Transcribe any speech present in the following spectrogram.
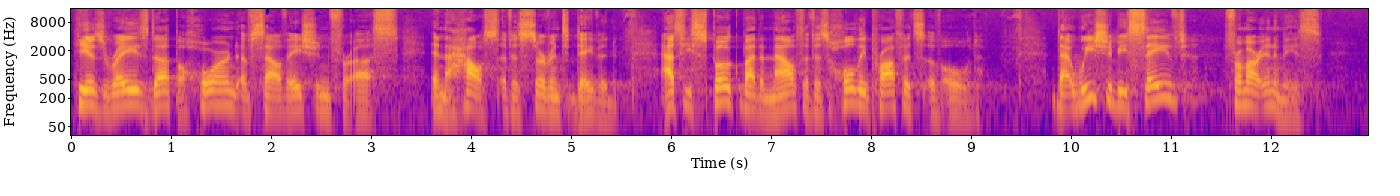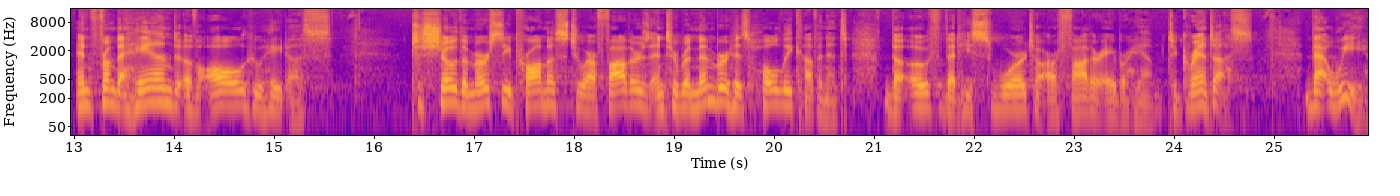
He has raised up a horn of salvation for us in the house of his servant David, as he spoke by the mouth of his holy prophets of old, that we should be saved from our enemies and from the hand of all who hate us to show the mercy promised to our fathers and to remember his holy covenant, the oath that he swore to our father Abraham, to grant us that we,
